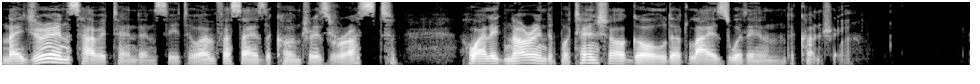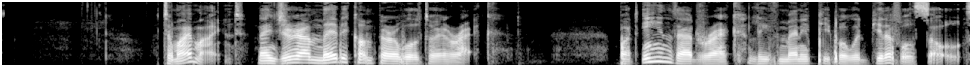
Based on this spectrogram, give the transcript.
Nigerians have a tendency to emphasize the country's rust while ignoring the potential gold that lies within the country. To my mind, Nigeria may be comparable to wreck. But in that wreck live many people with beautiful souls.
